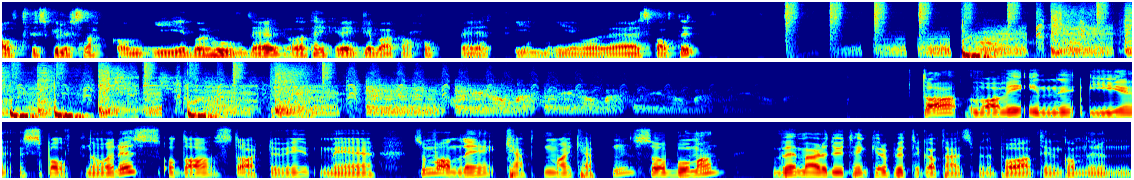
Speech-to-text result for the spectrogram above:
alt vi skulle snakke om i vår hoveddel. Og da tenker vi egentlig bare kan hoppe rett inn i våre spalter. Da var vi inne i spaltene våre, og da starter vi med, som vanlig, Captain my captain. Så Boman, hvem er det du tenker å putte kapteinspinnet på til den kommende runden?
